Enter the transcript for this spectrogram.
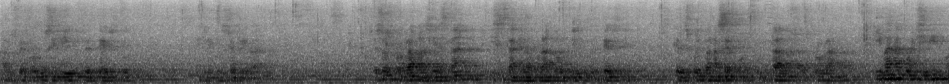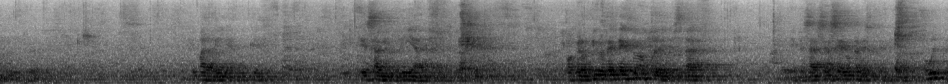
a los que producen libros de texto en la industria privada. Esos programas ya están y se están elaborando los libros de texto que después van a ser consultados los programas y van a coincidir con texto. Qué maravilla, ¿no? Qué, qué sabiduría. Porque los libros de texto no pueden estar empezarse a hacer una vez que consulta.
